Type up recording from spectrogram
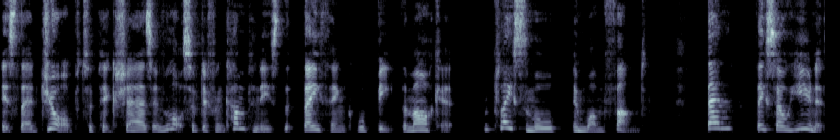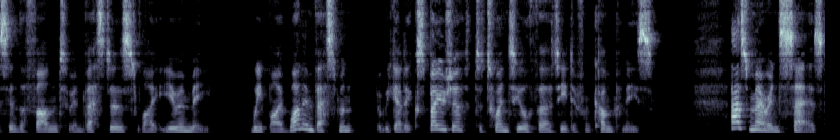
It's their job to pick shares in lots of different companies that they think will beat the market and place them all in one fund. Then they sell units in the fund to investors like you and me. We buy one investment, but we get exposure to 20 or 30 different companies. As Merryn says,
